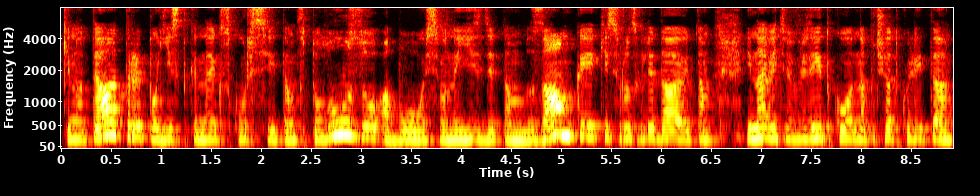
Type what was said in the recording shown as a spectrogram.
кінотеатри, поїздки на екскурсії там в Тулузу, або ось вони їздять там замки, якісь розглядають там. І навіть влітку, на початку літа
